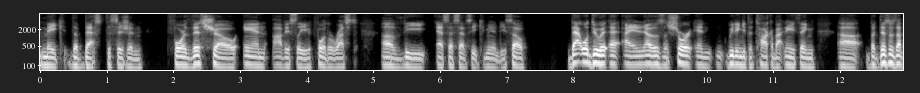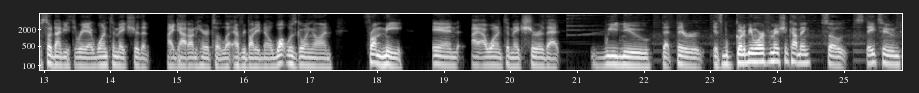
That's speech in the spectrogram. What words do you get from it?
make the best decision for this show and obviously for the rest of the SSFC community. So that will do it. I know it was a short and we didn't get to talk about anything uh, but this was episode 93. I wanted to make sure that I got on here to let everybody know what was going on from me. And I, I wanted to make sure that we knew that there is going to be more information coming. So stay tuned.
